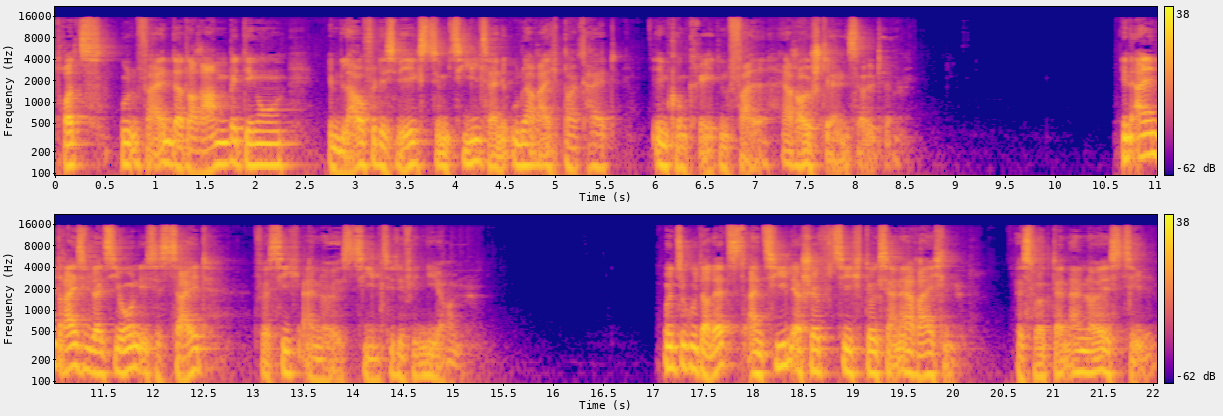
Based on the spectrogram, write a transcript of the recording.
trotz unveränderter Rahmenbedingungen im Laufe des Wegs zum Ziel seine Unerreichbarkeit im konkreten Fall herausstellen sollte. In allen drei Situationen ist es Zeit, für sich ein neues Ziel zu definieren. Und zu guter Letzt, ein Ziel erschöpft sich durch sein Erreichen. Es folgt dann ein neues Ziel.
